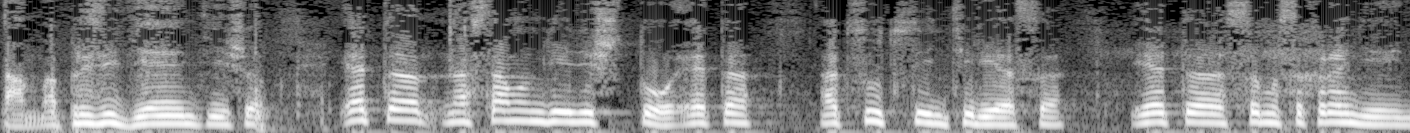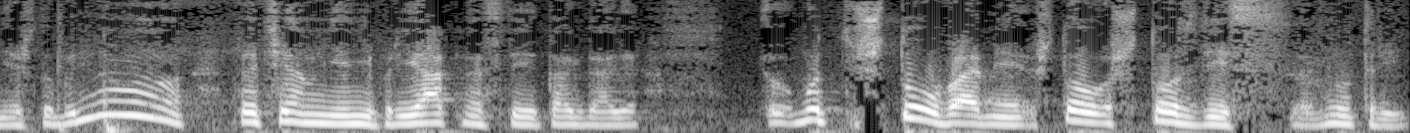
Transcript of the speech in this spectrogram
там, о президенте еще, это на самом деле что? Это отсутствие интереса, это самосохранение, чтобы, ну, зачем мне неприятности и так далее вот что вами, что, что здесь внутри?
